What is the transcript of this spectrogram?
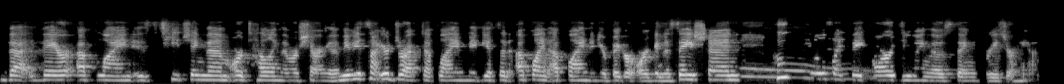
that their upline is teaching them or telling them or sharing them. Maybe it's not your direct upline, maybe it's an upline upline in your bigger organization. Who feels like they are doing those things? Raise your hand.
